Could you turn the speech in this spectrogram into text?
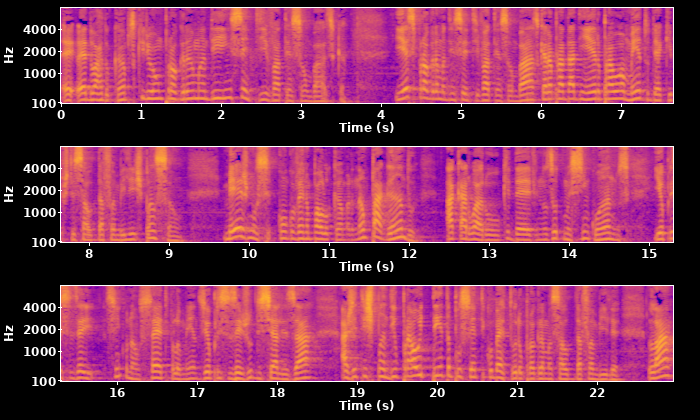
é, Eduardo Campos criou um programa de incentivo à atenção básica. E esse programa de incentivo à atenção básica era para dar dinheiro para o aumento de equipes de saúde da família e expansão. Mesmo com o governo Paulo Câmara não pagando a Caruaru que deve nos últimos cinco anos, e eu precisei, cinco não, sete pelo menos, e eu precisei judicializar, a gente expandiu para 80% de cobertura o programa Saúde da Família. Lá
